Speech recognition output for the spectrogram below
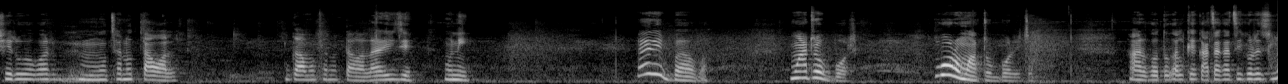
শেরু বাবার মোছানোর তাওয়াল, গা মোছানোর তাওয়াল। আর এই যে উনি, আরে বাবা মাটব্বর বড় মাটব্বর এটা। আর গতকালকে কাছাকাছি করেছিল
